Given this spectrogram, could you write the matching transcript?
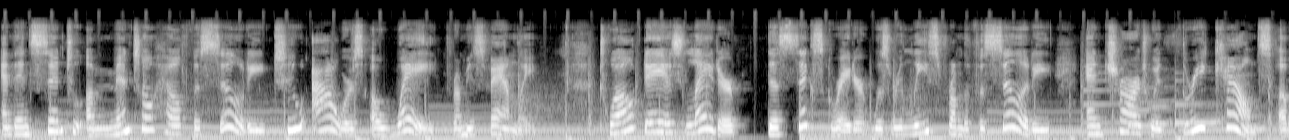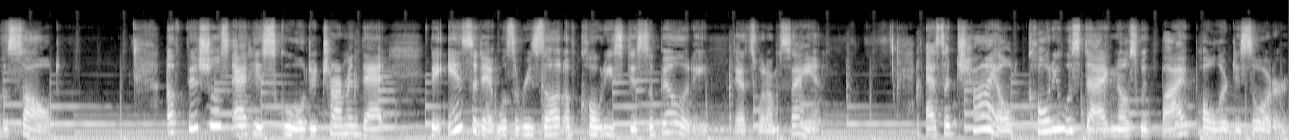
and then sent to a mental health facility two hours away from his family. Twelve days later, the sixth grader was released from the facility and charged with three counts of assault. Officials at his school determined that the incident was a result of Cody's disability. That's what I'm saying. As a child, Cody was diagnosed with bipolar disorder.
